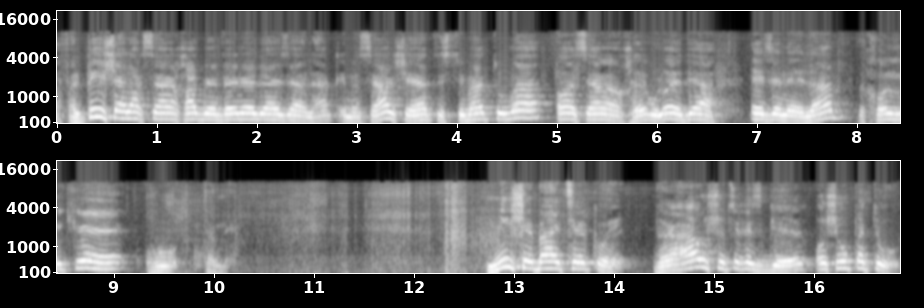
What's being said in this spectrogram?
אף על פי שהלך שיער אחד מהם ואין יודע איזה הלך, אם השיער שהיה תסתימת טומאה או השיער האחר, הוא לא יודע איזה נעלם, בכל מקרה הוא טמא. מי שבא אצל כהן וראהו שהוא צריך הסגר או שהוא פטור,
